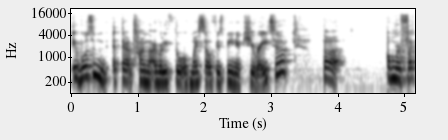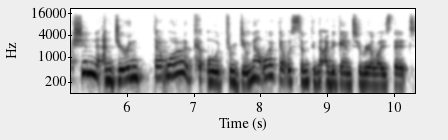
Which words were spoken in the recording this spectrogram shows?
it wasn't at that time that I really thought of myself as being a curator, but on reflection and during that work or through doing that work, that was something that I began to realize that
